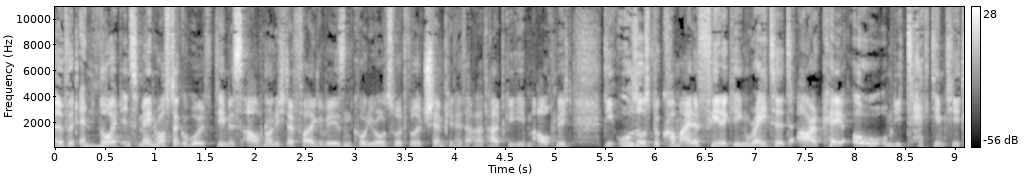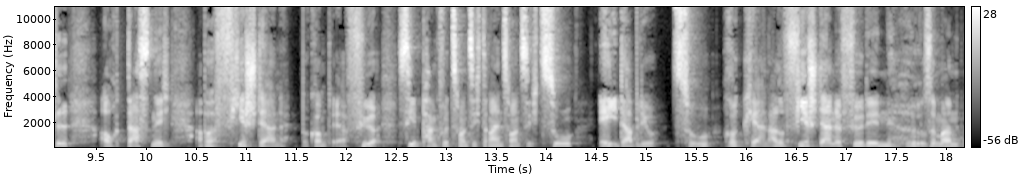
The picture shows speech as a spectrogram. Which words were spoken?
Er wird erneut ins Main Roster geholt, dem ist auch noch nicht der Fall gewesen. Cody Rhodes wird World Champion, hätte anderthalb gegeben, auch nicht. Die Usos bekommen eine Fehde gegen Rated RKO um die Tag Team Titel, auch das nicht. Aber vier Sterne bekommt er für CM Punk für 2023 zu AEW zurückkehren. Also vier Sterne für den Hirsemann.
